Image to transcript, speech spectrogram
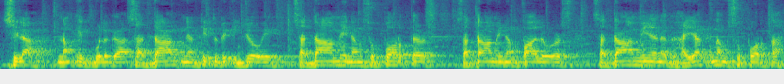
sila ng Itbulaga sa dami ng Tito Vic and Joey, sa dami ng supporters, sa dami ng followers, sa dami na naghayag ng suporta.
